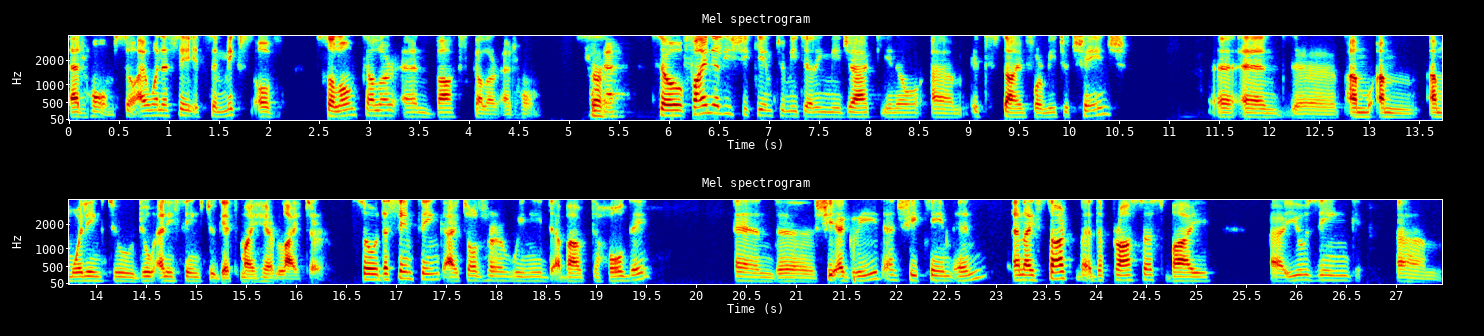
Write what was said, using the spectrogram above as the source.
at home. So I want to say it's a mix of salon color and box color at home Sure. Okay. so finally she came to me telling me jack you know um, it's time for me to change uh, and uh, I'm, I'm, I'm willing to do anything to get my hair lighter so the same thing i told her we need about the whole day and uh, she agreed and she came in. And i start the process by uh, using um,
